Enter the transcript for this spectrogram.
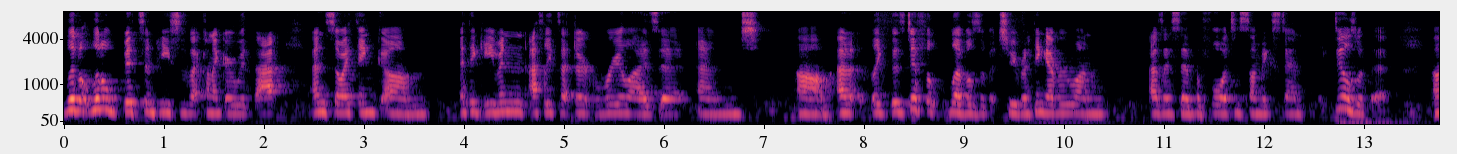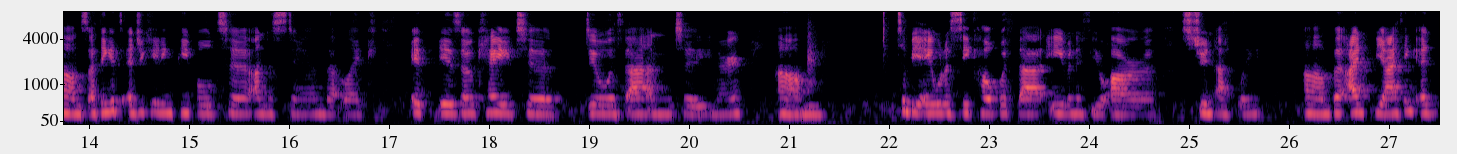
little little bits and pieces that kind of go with that. And so I think um, I think even athletes that don't realize it and um, like there's different levels of it too, but I think everyone as I said before, to some extent, like, deals with it. Um, so I think it's educating people to understand that like it is okay to deal with that and to you know um, to be able to seek help with that, even if you are a student athlete. Um, but I yeah, I think ed-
